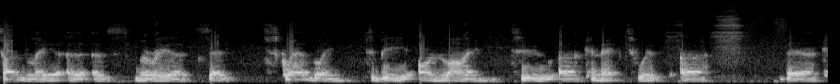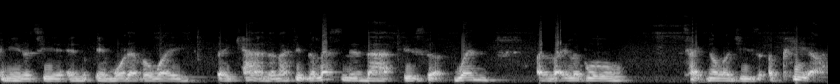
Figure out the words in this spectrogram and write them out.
suddenly uh, as maria said scrambling to be online to uh, connect with uh, their community in, in whatever way they can and i think the lesson in that is that when available technologies appear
